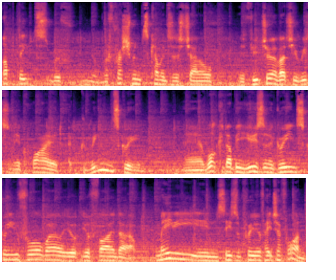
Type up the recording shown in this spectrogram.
updates with you know, refreshments coming to this channel in the future. I've actually recently acquired a green screen uh, what could I be using a green screen for? Well, you'll, you'll find out. Maybe in season 3 of HF1.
